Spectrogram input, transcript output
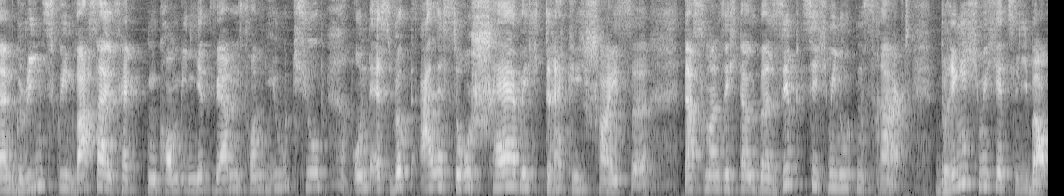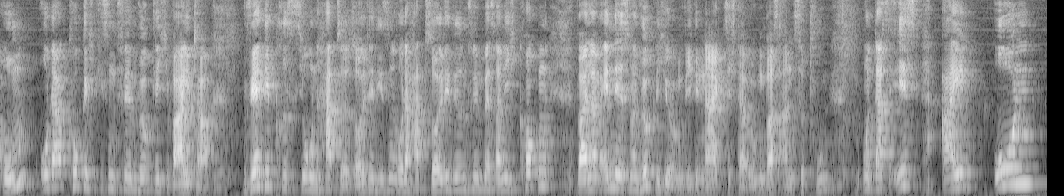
ähm, Greenscreen-Wassereffekten kombiniert werden von YouTube und es wirkt alles so schäbig, dreckig, scheiße, dass man sich da über 70 Minuten fragt, bringe ich mich jetzt lieber um oder gucke ich diesen Film wirklich weiter? Wer Depression hatte, sollte diesen oder hat, sollte diesen Film besser nicht gucken, weil am Ende ist man wirklich irgendwie geneigt, sich da irgendwas anzutun. Und das ist ein un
